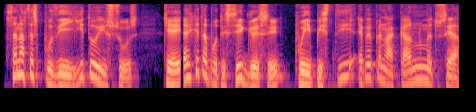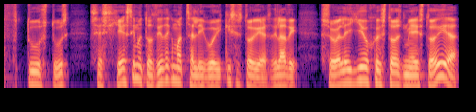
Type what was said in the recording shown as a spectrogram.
σαν αυτές που διηγεί το Ιησούς και έρχεται από τη σύγκριση που οι πιστοί έπρεπε να κάνουν με τους εαυτούς τους σε σχέση με το δίδαγμα της αλληγορικής ιστορίας. Δηλαδή, σου έλεγε ο Χριστός μια ιστορία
